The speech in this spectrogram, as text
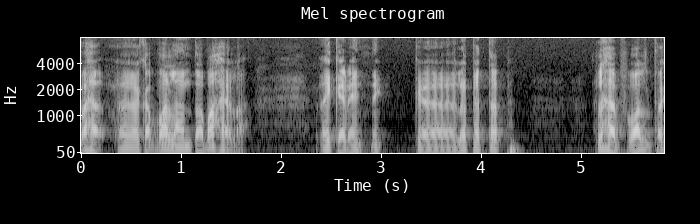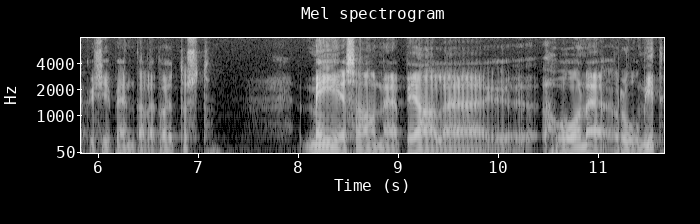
vähe äh, vallandab ahela. väikerentnik äh, lõpetab, läheb valda, küsib endale toetust meie saame peale äh, hooneruumid,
